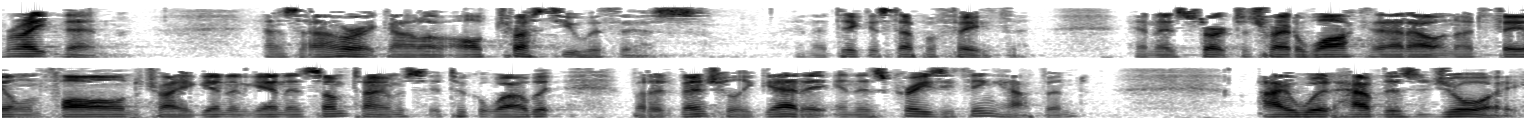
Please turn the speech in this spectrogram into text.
right then. And I said, All right, God, I'll, I'll trust you with this. And I take a step of faith and I'd start to try to walk that out, and I'd fail and fall and try again and again. And sometimes it took a while, but but I'd eventually get it. And this crazy thing happened. I would have this joy,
